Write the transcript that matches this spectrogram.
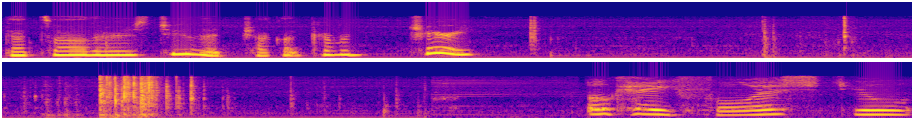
that's all there is to the chocolate covered cherry. Okay, first you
